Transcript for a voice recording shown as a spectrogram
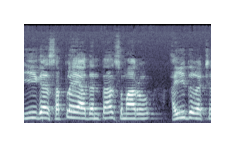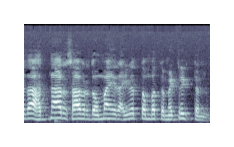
ಈಗ ಸಪ್ಲೈ ಆದಂಥ ಸುಮಾರು ಐದು ಲಕ್ಷದ ಹದಿನಾರು ಸಾವಿರದ ಒಂಬೈನೂರ ಐವತ್ತೊಂಬತ್ತು ಮೆಟ್ರಿಕ್ ಟನ್.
